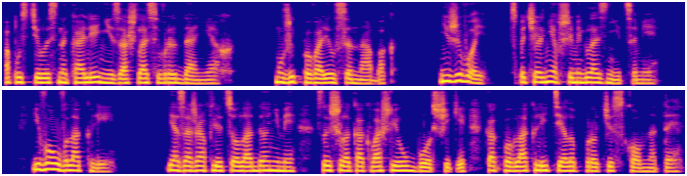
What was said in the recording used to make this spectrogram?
опустилась на колени и зашлась в рыданиях. Мужик повалился на бок. Неживой, с почерневшими глазницами. Его уволокли. Я, зажав лицо ладонями, слышала, как вошли уборщики, как повлакли тело прочь из комнаты.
